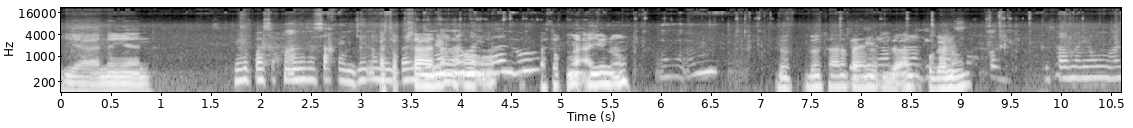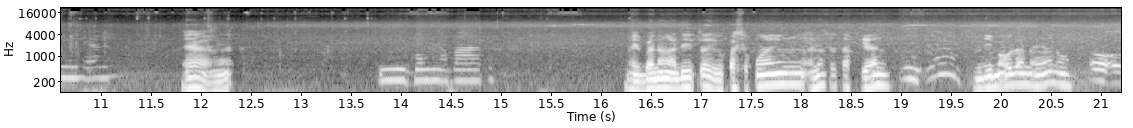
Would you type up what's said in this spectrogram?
Yan, ano yan. Pero pasok na ang sasakyan dyan. Oh, Pasok sana, dyan. Van, oh. Pasok nga, ayun oh. Oo. Doon, doon sana tayo nagdaan pag ano. pag Kasama yung ano yan. Kaya nga. Ibong na bata. May iba na nga dito eh. Pasok nga yung ano sasakyan. Oo. Hindi maulan na yan oh. Oo.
